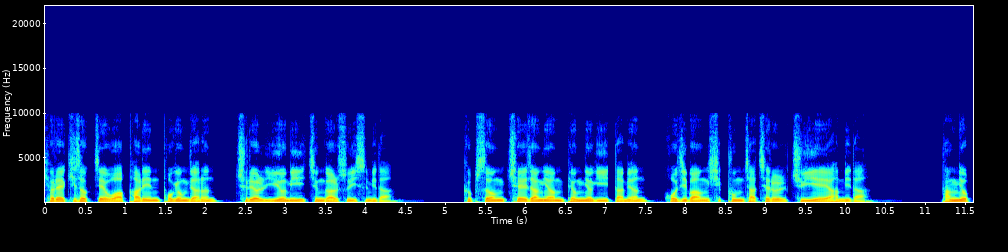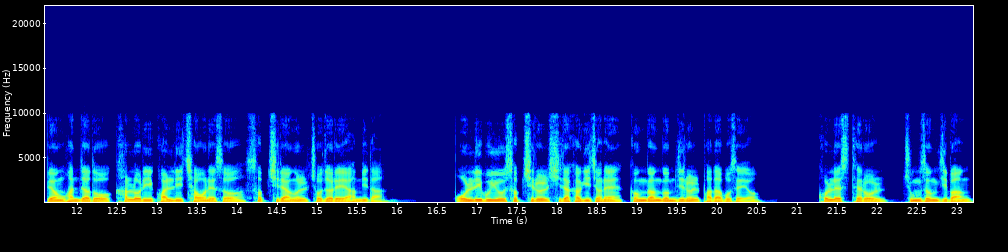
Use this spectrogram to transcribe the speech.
혈액 희석제 와 파린 복용자는 출혈 위험이 증가할 수 있습니다. 급성 췌장염 병력이 있다면 고지방 식품 자체를 주의해야 합니다. 당뇨병 환자도 칼로리 관리 차원에서 섭취량을 조절해야 합니다. 올리브유 섭취를 시작하기 전에 건강검진을 받아보세요. 콜레스테롤, 중성지방,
